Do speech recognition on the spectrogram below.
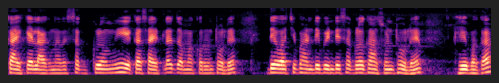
काय काय लागणार आहे सगळं मी एका साईडला जमा करून ठेवलं आहे देवाची भांडी बिंडी सगळं घासून ठेवलं आहे हे बघा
